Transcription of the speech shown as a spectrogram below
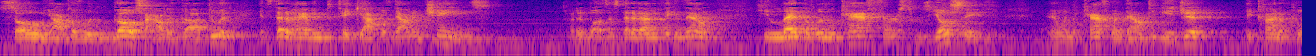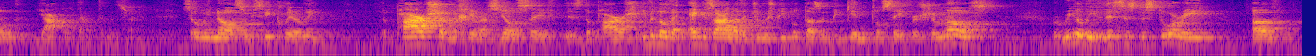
So Yaakov wouldn't go. So how did God do it? Instead of having to take Yaakov down in chains, that's what it was. Instead of having to take him down, he led the little calf first, who was Yosef, and when the calf went down to Egypt, it kind of pulled Yaakov down to Mitzrayim. So we know, so we see clearly, the parsha of Mechiras Yosef is the parsha. Even though the exile of the Jewish people doesn't begin till Sefer Shemos, really this is the story of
